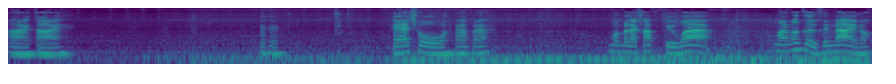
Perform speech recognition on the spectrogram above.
ตายตาย แพ้โชว์นะครับนะไมันเป็นไรครับ ถือว่ามันก็เกิดขึ้นได้เนาะ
